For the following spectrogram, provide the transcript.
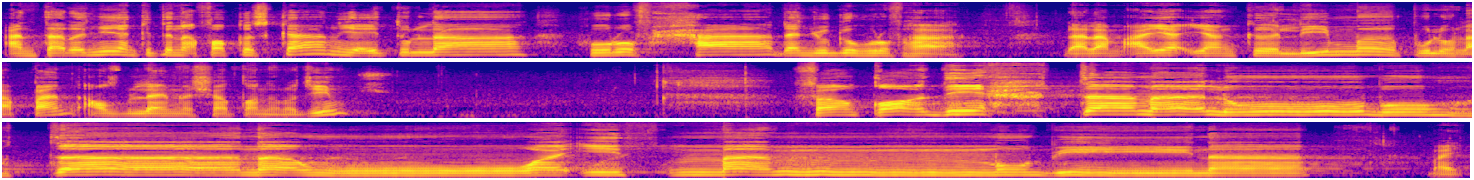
antaranya yang kita nak fokuskan iaitulah huruf ha dan juga huruf ha dalam ayat yang ke-58 auzubillahi minasyaitanirrajim فقد احتملوا بهتانا وإثما مبينا Baik,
